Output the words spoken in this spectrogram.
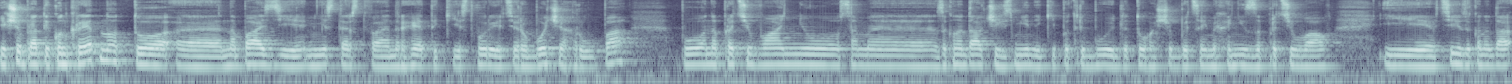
Якщо брати конкретно, то е, на базі Міністерства енергетики створюється робоча група по напрацюванню саме законодавчих змін, які потребують для того, щоб цей механізм запрацював. І в цій законодав...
